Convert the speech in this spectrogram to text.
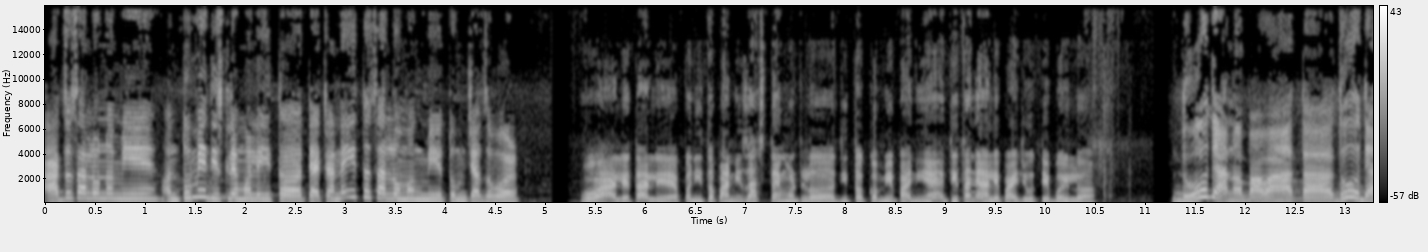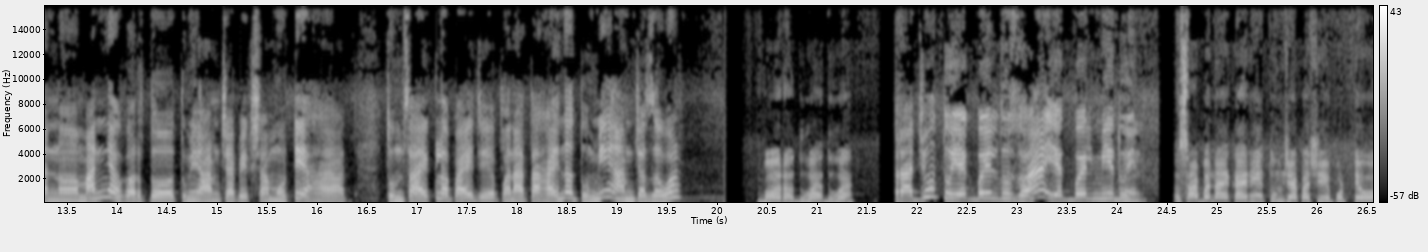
आजच आलो ना मी. आणि तुम्ही दिसले मला इथं. त्याच्याने इथंच आलो मग मी तुमच्या जवळ हो आलेत आले. पण इथं पाणी जास्त आहे म्हटलं. जिथं कमी पाणी आहे तिथं नाही आले पाहिजे होते बैल. धू द्या ना बाबा आता. धू द्या ना. मान्य करतो. तुम्ही आमच्यापेक्षा मोठे आहात. तुमचं ऐकलं पाहिजे. पण आता आहे ना तुम्ही आमच्या जवळ बरं धुवा धुवा. राजू तू एक बैल धुजो हा. एक बैल मी धुईन. साबण आहे काय रे तुमच्यापाशी? पोट्टे हो.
